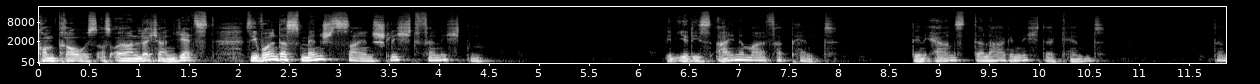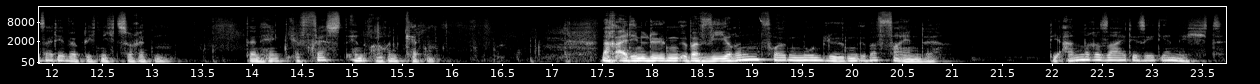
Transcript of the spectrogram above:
Kommt raus aus euren Löchern jetzt. Sie wollen das Menschsein schlicht vernichten. Wenn ihr dies eine Mal verpennt, den Ernst der Lage nicht erkennt, dann seid ihr wirklich nicht zu retten. Dann hängt ihr fest in euren Ketten. Nach all den Lügen über Viren folgen nun Lügen über Feinde. Die andere Seite seht ihr nicht,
